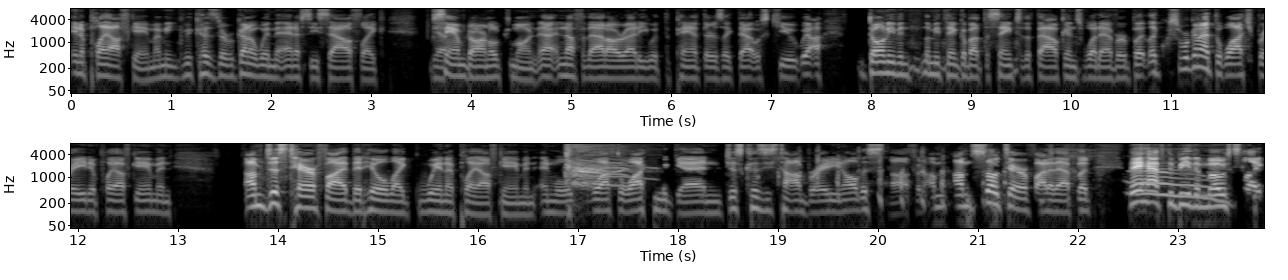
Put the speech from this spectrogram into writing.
in a playoff game. I mean, because they're gonna win the NFC South. Like Yep. Sam Darnold, come on, enough of that already with the Panthers. Like that was cute. Yeah, uh, don't even let me think about the Saints or the Falcons, whatever. But like, so we're gonna have to watch Brady in a playoff game, and I'm just terrified that he'll like win a playoff game, and, and we'll we'll have to watch him again just because he's Tom Brady and all this stuff. And I'm I'm so terrified of that. But they have to be the uh. most like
